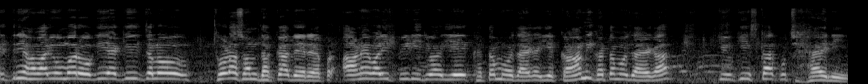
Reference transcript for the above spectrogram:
इतनी हमारी उम्र होगी है कि चलो, थोड़ा सा हम धक्का दे रहे हैं, पर आने वाली पीढ़ी जो है, ये खत्म हो जाएगा, ये काम ही खत्म हो जाएगा, क्योंकि इसका कुछ है नहीं।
